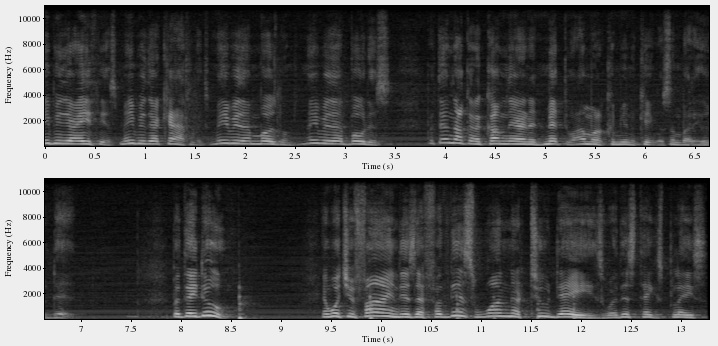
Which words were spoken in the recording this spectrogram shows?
Maybe they're atheists, maybe they're Catholics, maybe they're Muslims, maybe they're Buddhists, but they're not going to come there and admit, well, I'm going to communicate with somebody who's dead. But they do. And what you find is that for this one or two days where this takes place,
